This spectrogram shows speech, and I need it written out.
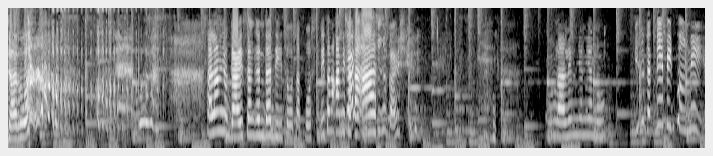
Jarwa. Guys, ang ganda dito. Tapos, dito na kami sa taas. guys? Ang lalim yun yan, no? This is the tipping for me.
